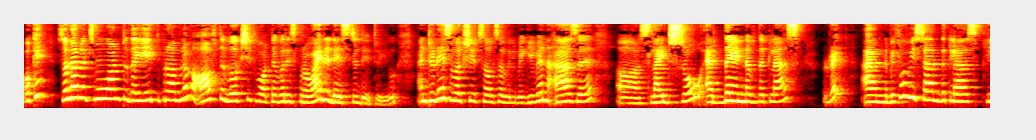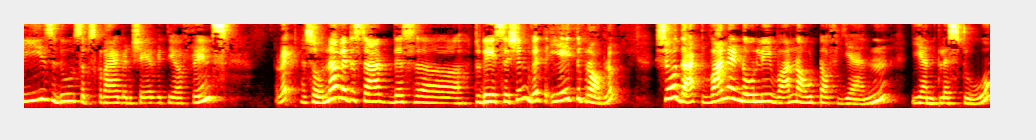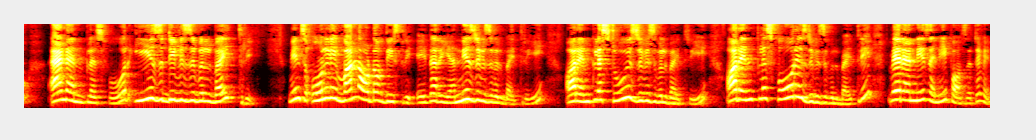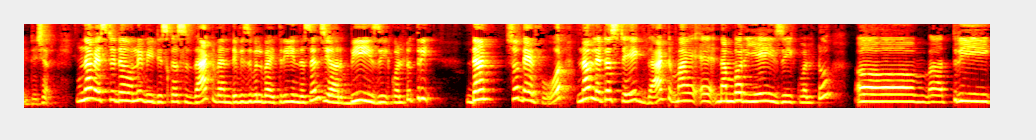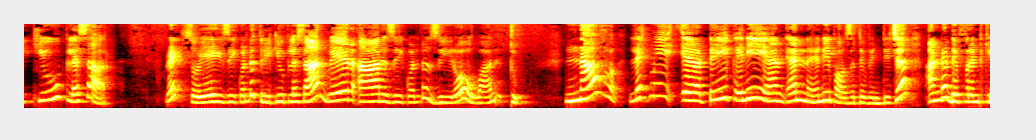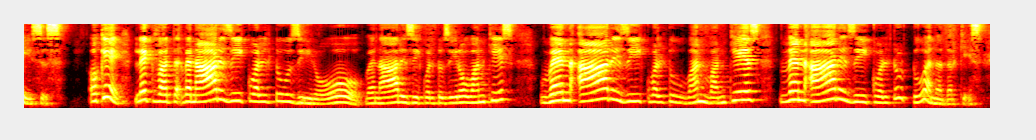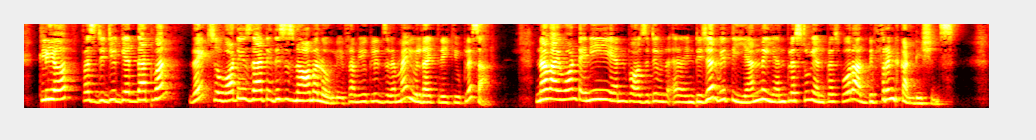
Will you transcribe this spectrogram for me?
Okay, so now let's move on to the eighth problem of the worksheet whatever is provided yesterday to you. And today's worksheets also will be given as a uh, slideshow at the end of the class, right? And before we start the class, please do subscribe and share with your friends, right? So now let us start this uh, today's session with eighth problem. Show that one and only one out of n, n plus 2 and n plus 4 is divisible by 3. Means only one out of these three. Either n is divisible by 3 or n plus 2 is divisible by 3 or n plus 4 is divisible by 3 where n is any positive integer. Now yesterday only we discussed that when divisible by 3 in the sense your b is equal to 3. Done. So therefore now let us take that my uh, number a is equal to um, uh, 3q plus r right so a is equal to 3q plus r where r is equal to 0 1 2 now let me uh, take any n, n any positive integer under different cases. Okay? Like what, when r is equal to 0 when r is equal to 0 one case. When r is equal to 1 one case. When r is equal to 2 another case. Clear? First did you get that one? Right? So what is that? This is normal only. From euclid's lemma you will write 3q plus r now i want any n positive uh, integer with n n plus 2 n plus 4 are different conditions.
